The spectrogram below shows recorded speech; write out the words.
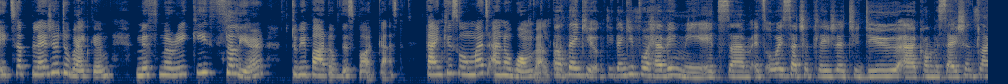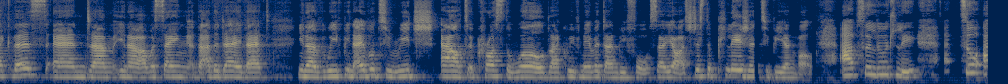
It's a pleasure to welcome Miss Marietjie Cilliers to be part of this podcast. Thank you so much and a warm welcome. Oh, thank you. Thank you for having me. It's um, it's always such a pleasure to do uh, conversations like this. And um, you know, I was saying the other day that you know we've been able to reach out across the world like we've never done before. So yeah, it's just a pleasure to be involved. Absolutely. So I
